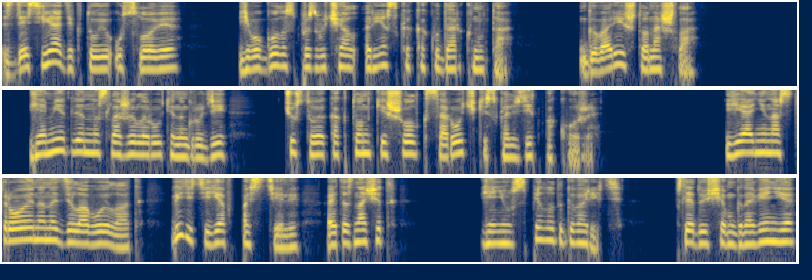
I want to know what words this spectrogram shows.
«Здесь я диктую условия». Его голос прозвучал резко, как удар кнута. «Говори, что нашла». Я медленно сложила руки на груди, чувствуя, как тонкий шелк сорочки скользит по коже. Я не настроена на деловой лад. Видите, я в постели, а это значит... Я не успела договорить. В следующее мгновение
